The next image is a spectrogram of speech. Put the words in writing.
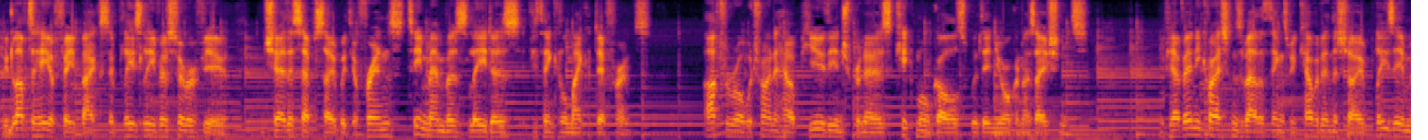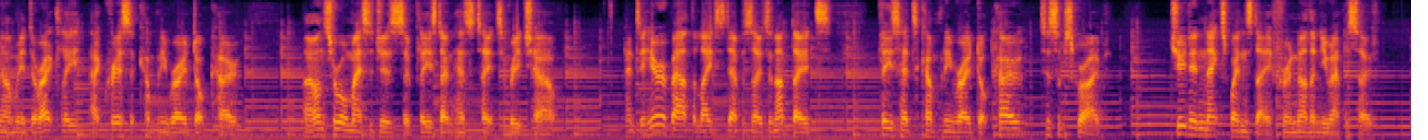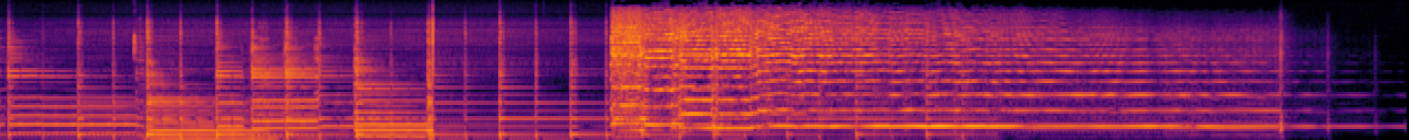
We'd love to hear your feedback, so please leave us a review and share this episode with your friends, team members, leaders if you think it'll make a difference. After all, we're trying to help you, the entrepreneurs, kick more goals within your organizations. If you have any questions about the things we covered in the show, please email me directly at chris at companyroad.co. I answer all messages, so please don't hesitate to reach out. And to hear about the latest episodes and updates, please head to companyroad.co to subscribe. Tune in next Wednesday for another new episode.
